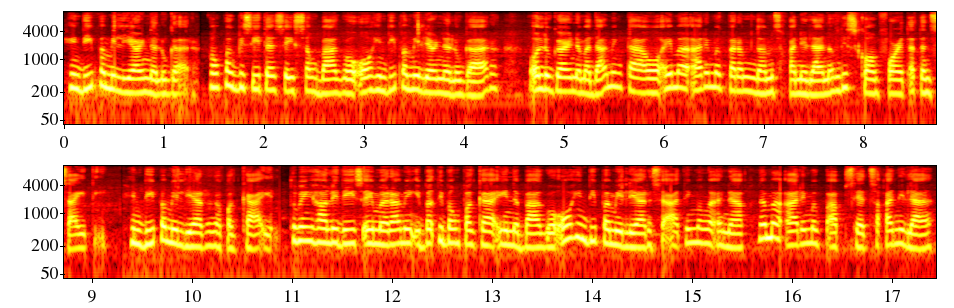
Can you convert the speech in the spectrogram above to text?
Hindi pamilyar na lugar. Ang pagbisita sa isang bago o hindi pamilyar na lugar o lugar na madaming tao ay maaaring magparamdam sa kanila ng discomfort at anxiety. Hindi pamilyar na pagkain. Tuwing holidays ay maraming iba't ibang pagkain na bago o hindi pamilyar sa ating mga anak na maaaring magpa-upset sa kanila,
